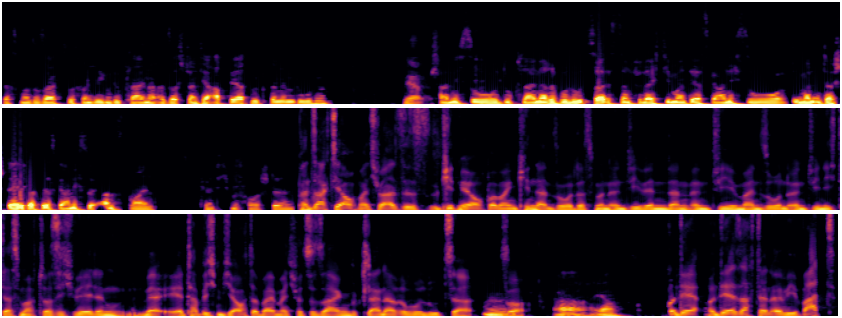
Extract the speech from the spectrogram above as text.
dass man so sagt, so von wegen du kleiner, also es stand ja abwertend drin im Duden. Ja. Wahrscheinlich so, du kleiner Revoluzer ist dann vielleicht jemand, der es gar nicht so, dem man unterstellt, dass er es gar nicht so ernst meint. Könnte ich mir vorstellen. Man sagt ja auch manchmal, also es geht mir auch bei meinen Kindern so, dass man irgendwie, wenn dann irgendwie mein Sohn irgendwie nicht das macht, was ich will, dann ertappe ich mich auch dabei, manchmal zu sagen, du kleiner Revoluzer. Mhm. So. Ah, ja. Und der, und der sagt dann irgendwie, was?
